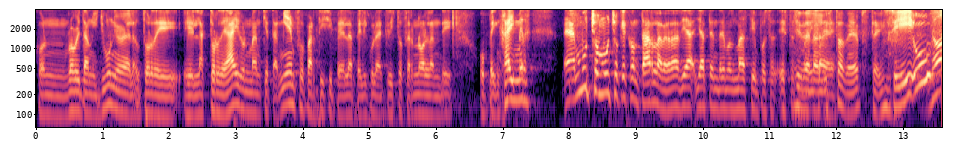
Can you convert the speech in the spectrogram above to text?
con Robert Downey Jr., el, autor de, el actor de Iron Man, que también fue partícipe de la película de Christopher Nolan de Oppenheimer. Eh, mucho, mucho que contar, la verdad, ya, ya tendremos más tiempo esta, esta Y de la lista de Epstein. Sí, uff. No,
